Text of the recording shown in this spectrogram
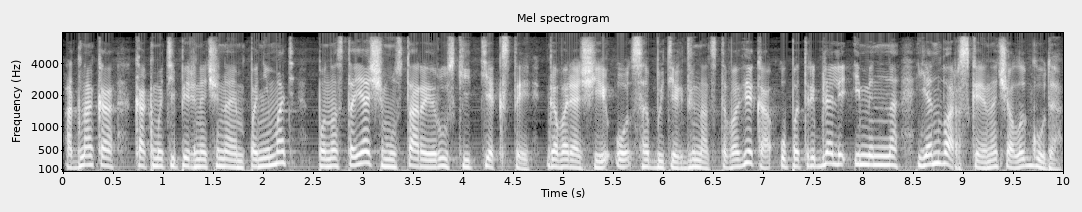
Однако, как мы теперь начинаем понимать, по-настоящему старые русские тексты, говорящие о событиях XII века, употребляли именно январское начало года.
